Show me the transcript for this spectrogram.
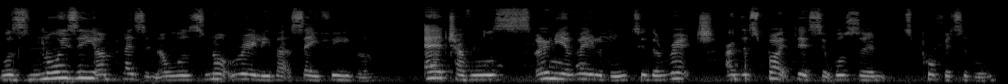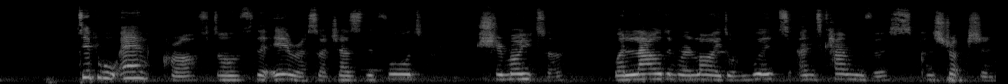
was noisy, unpleasant, and was not really that safe either. Air travel was only available to the rich, and despite this, it wasn't profitable. Typical aircraft of the era, such as the Ford Trimotor, were loud and relied on wood and canvas construction.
